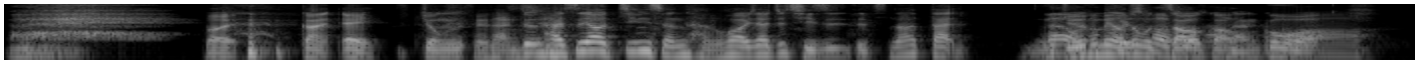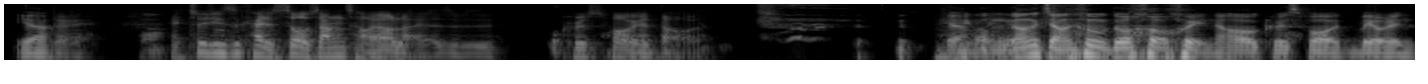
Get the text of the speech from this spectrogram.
唉，But 干哎，就就还是要精神喊话一下。就其实 It's not that，我觉得没有那么糟糕。难过哦，Yeah，对，哎，最近是开始受伤潮要来了，是不是？Chris Paul 也倒了。对啊，我们刚刚讲那么多后悔，然后 Chris Paul 没有人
